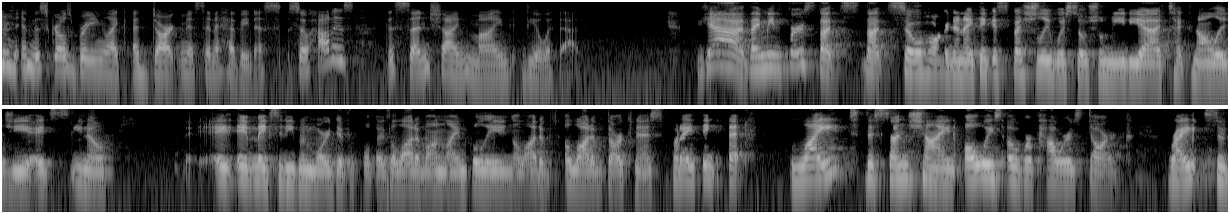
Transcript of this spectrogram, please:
and this girl's bringing like a darkness and a heaviness. So, how does the sunshine mind deal with that? Yeah, I mean, first that's that's so hard, and I think especially with social media technology, it's you know, it, it makes it even more difficult. There's a lot of online bullying, a lot of a lot of darkness, but I think that light, the sunshine, always overpowers dark, right? So,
